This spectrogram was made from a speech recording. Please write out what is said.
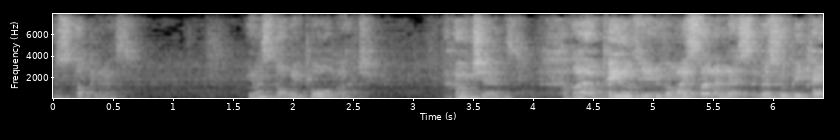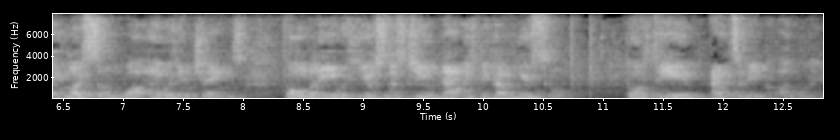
You're stopping us. You're not stopping Paul much. No chance. I appeal to you for my son Onesimus, who became my son while I was in chains. Formerly he was useless to you, now he's become useful, both to you and to me, but I want him.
